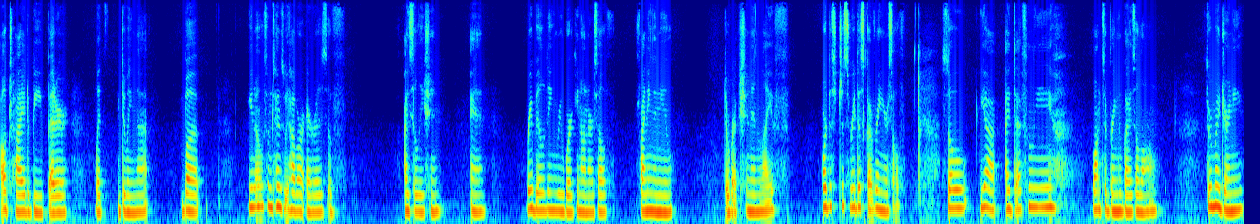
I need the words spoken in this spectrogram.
I'll try to be better with doing that. But, you know, sometimes we have our eras of isolation and rebuilding, reworking on ourselves finding a new direction in life or just just rediscovering yourself. So, yeah, I definitely want to bring you guys along through my journey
